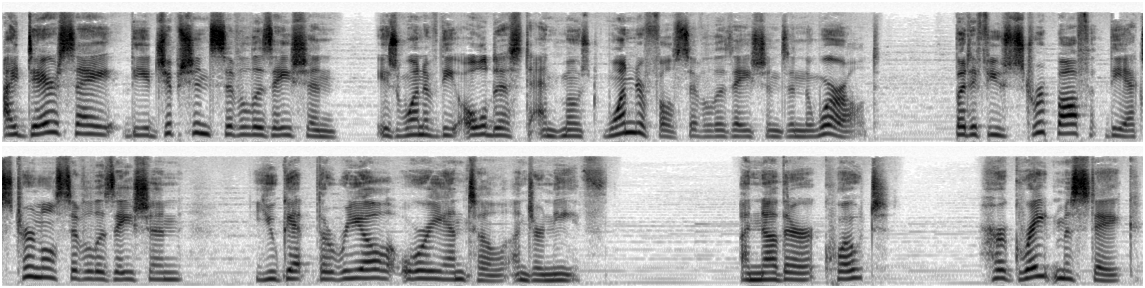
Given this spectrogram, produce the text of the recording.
I dare say the Egyptian civilization is one of the oldest and most wonderful civilizations in the world. But if you strip off the external civilization, you get the real Oriental underneath. Another quote Her great mistake,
